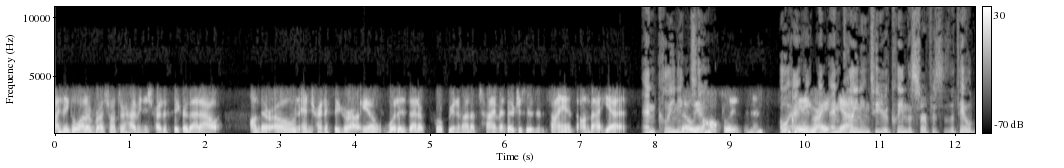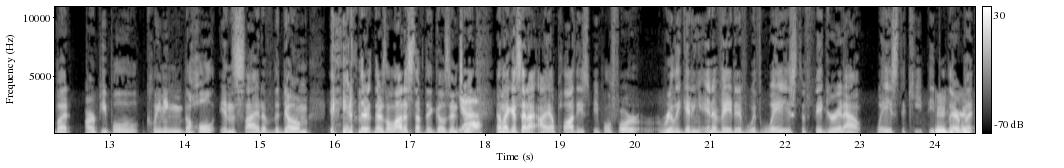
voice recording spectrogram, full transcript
I think a lot of restaurants are having to try to figure that out on their own and trying to figure out, you know, what is that appropriate amount of time, and there just isn't science on that yet. And cleaning So too. you know, hopefully, mhm. oh, and- cleaning, and, right? And yeah. cleaning too. You're cleaning the surface of the table, but are people cleaning the whole inside of the dome? you know, there, there's a lot of stuff that goes into Yeah. it. And like I said, I, I applaud these people for really getting innovative with ways to figure it out, ways to keep people there. Mhm. But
